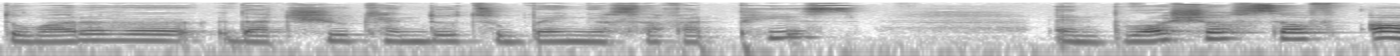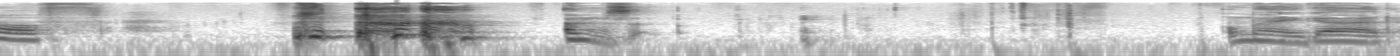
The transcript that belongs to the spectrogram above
do whatever that you can do to bring yourself at peace and brush yourself off. I'm so. Oh my god.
